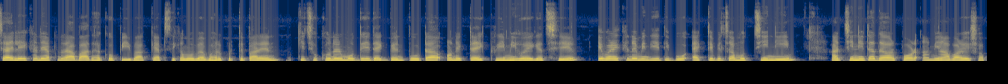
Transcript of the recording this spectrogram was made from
চাইলে এখানে আপনারা বাঁধাকপি বা ক্যাপসিকামও ব্যবহার করতে পারেন। কিছুক্ষণের মধ্যেই দেখবেন পুরোটা অনেকটাই ক্রিমি হয়ে গেছে। এবার এখানে আমি দিয়ে দিব এক টেবিল চামচ চিনি আর চিনিটা দেওয়ার পর আমি আবারও সব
